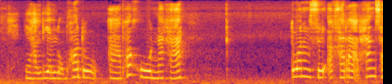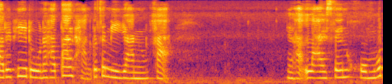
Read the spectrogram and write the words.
ๆเนี่ยค่ะเหรียญหลวงพ่อดูอ่าพ่อคูณนะคะ ตัวหนังสืออักขระท่านชัดพี่ๆดูนะคะ ใต้ฐานก็จะมียันค่ะเนี่ยค่ะลายเส้นคมงด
